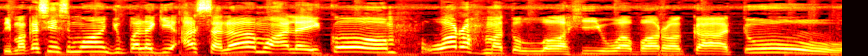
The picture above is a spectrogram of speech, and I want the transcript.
Terima kasih semua. Jumpa lagi. Assalamualaikum warahmatullahi wabarakatuh.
